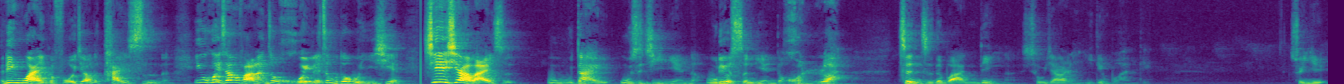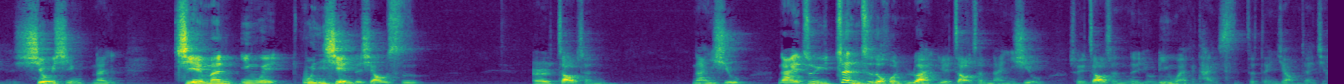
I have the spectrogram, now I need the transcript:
另外一个佛教的态势呢？因为会昌法难之后毁了这么多文献，接下来是五代五十几年了，五六十年的混乱，政治的不安定啊。出家人一定不安定，所以修行难解门，因为文献的消失而造成难修，乃至于政治的混乱也造成难修，所以造成的有另外一个态势。这等一下我们再讲。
